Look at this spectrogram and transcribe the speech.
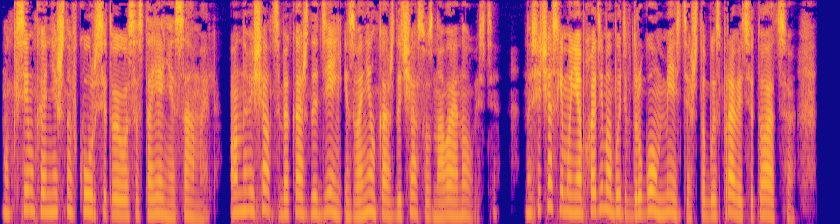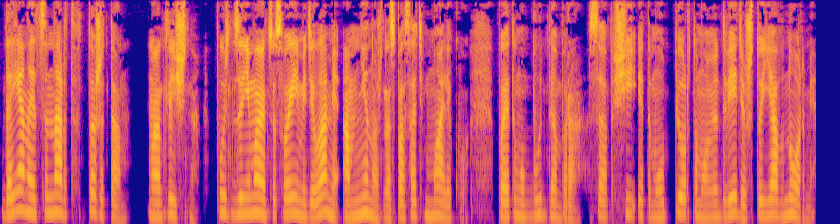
«Максим, конечно, в курсе твоего состояния, Самуэль. Он навещал тебя каждый день и звонил каждый час, узнавая новости. Но сейчас ему необходимо быть в другом месте, чтобы исправить ситуацию. Даяна и Ценарт тоже там». «Отлично. Пусть занимаются своими делами, а мне нужно спасать Малику. Поэтому будь добра, сообщи этому упертому медведю, что я в норме.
